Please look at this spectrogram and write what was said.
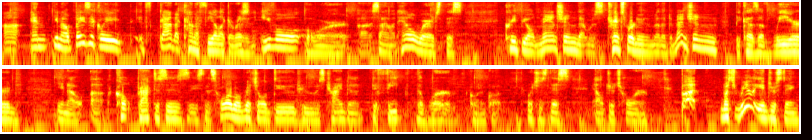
Uh, and, you know, basically, it's got to kind of feel like a Resident Evil or uh, Silent Hill, where it's this creepy old mansion that was transported in another dimension because of weird, you know, uh, occult practices. He's this horrible rich old dude who is trying to defeat the worm, quote unquote, which is this eldritch horror. But What's really interesting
